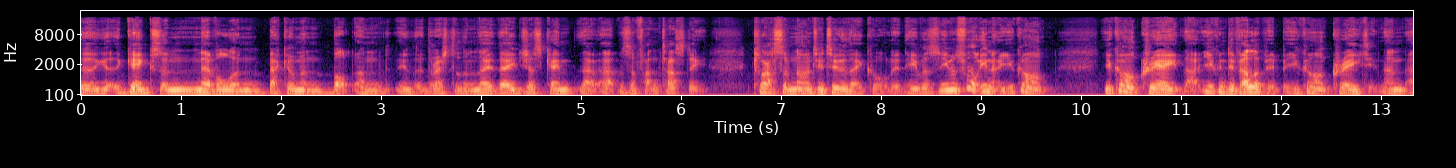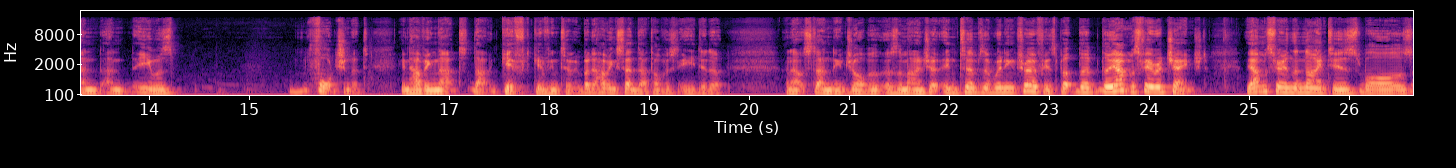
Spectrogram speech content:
uh, Giggs and Neville and Beckham and Butt and the rest of them. They, they just came. That, that was a fantastic class of '92. They called it. He was he was for you know you can't you can't create that. You can develop it, but you can't create it. And and and he was fortunate in having that that gift given to him. But having said that, obviously he did a an outstanding job as the manager in terms of winning trophies. But the, the atmosphere had changed. The atmosphere in the 90s was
